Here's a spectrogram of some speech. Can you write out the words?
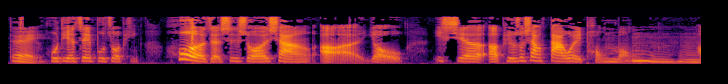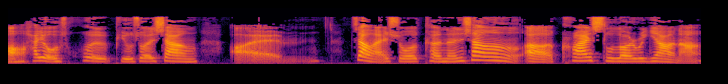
对蝴蝶这部作品，或者是说像呃有一些呃，比如说像大卫同盟，嗯嗯哦，还有会比如说像呃这样来说，可能像呃 Kreisleriana。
